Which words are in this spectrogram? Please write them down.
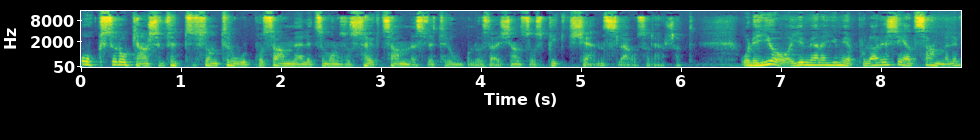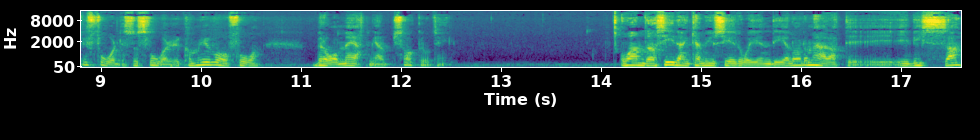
Också då kanske för, som tror på samhället som har någon sorts högt samhällsförtroende och så där, känns pliktkänsla och sådär. Så och det gör ju, menar, ju mer polariserat samhälle vi får desto svårare det kommer ju vara att få bra mätningar på saker och ting. Å andra sidan kan vi ju se då i en del av de här att i, i vissa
